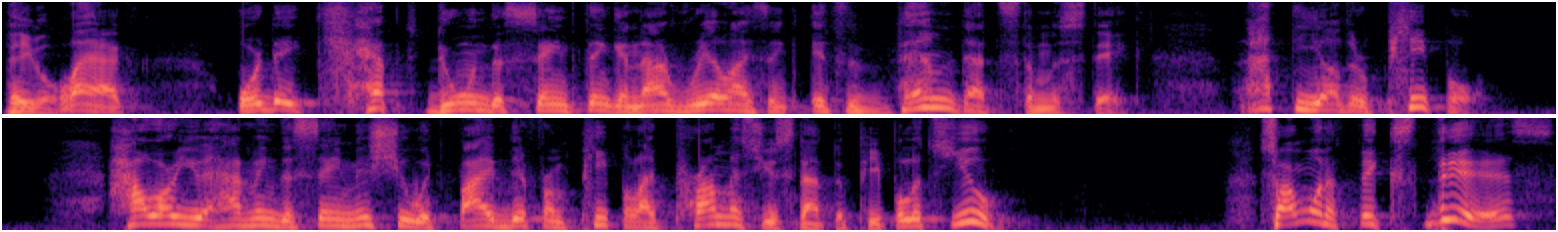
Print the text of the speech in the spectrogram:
They lagged, or they kept doing the same thing and not realizing it's them that's the mistake, not the other people. How are you having the same issue with five different people? I promise you it's not the people, it's you. So I want to fix this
